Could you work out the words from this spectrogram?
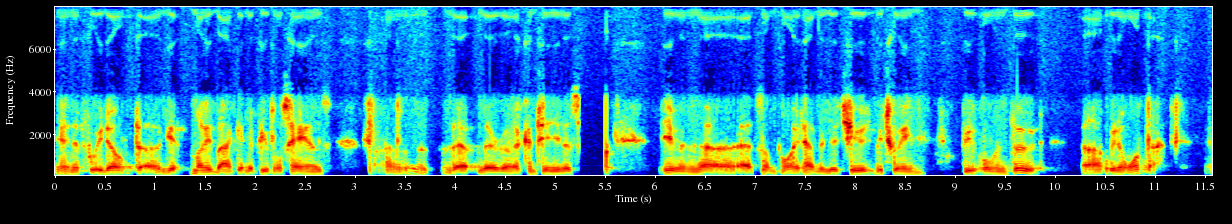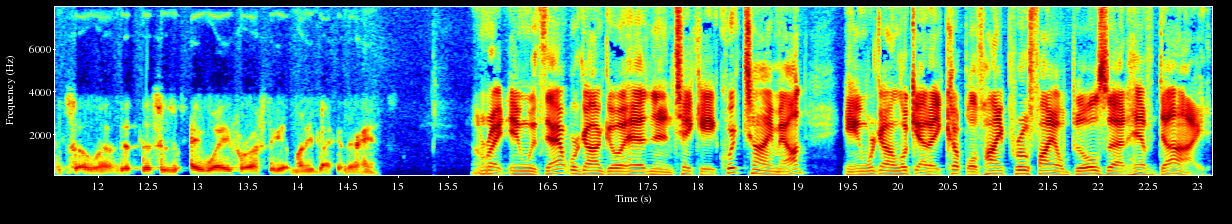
And if we don't uh, get money back into people's hands, uh, they're going to continue to suffer, even uh, at some point having to choose between fuel and food. Uh, we don't want that. And so uh, this is a way for us to get money back in their hands. All right. And with that, we're going to go ahead and take a quick time out. And we're going to look at a couple of high profile bills that have died.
